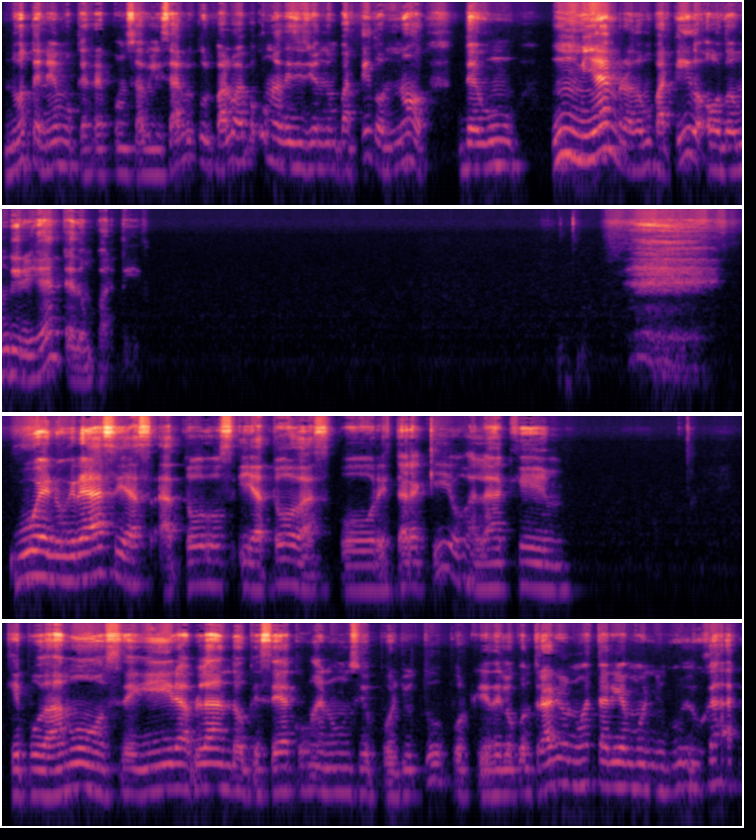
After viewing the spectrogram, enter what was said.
No tenemos que responsabilizarlo y culparlo es porque una decisión de un partido, no de un, un miembro de un partido o de un dirigente de un partido. Bueno, gracias a todos y a todas por estar aquí. Ojalá que que podamos seguir hablando, que sea con anuncios por YouTube, porque de lo contrario no estaríamos en ningún lugar.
